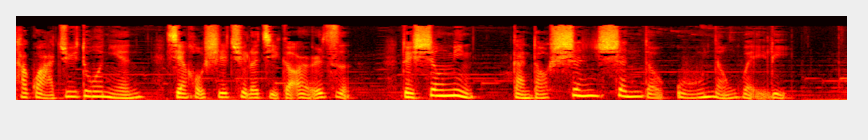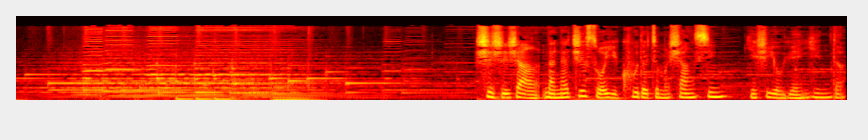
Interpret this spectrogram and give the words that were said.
他寡居多年，先后失去了几个儿子，对生命感到深深的无能为力。事实上，奶奶之所以哭得这么伤心，也是有原因的。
